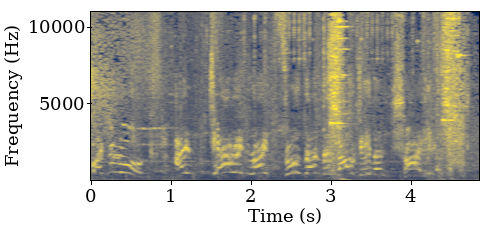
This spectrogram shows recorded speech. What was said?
But look! I'm tearing right through them without even trying!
